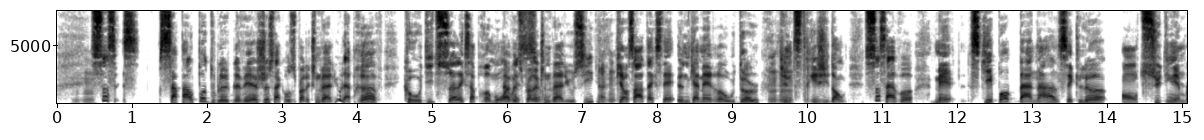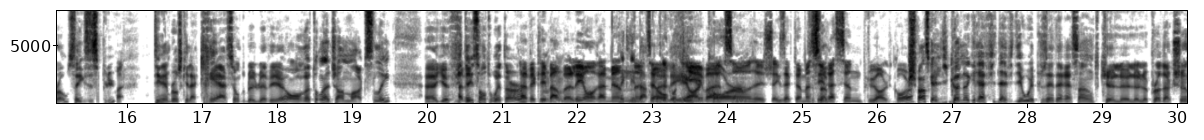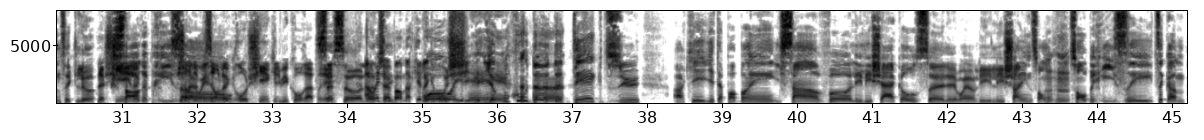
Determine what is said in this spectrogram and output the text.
Ça, c'est- ça parle pas de WWE juste à cause du production value. La preuve, Cody tout seul avec sa promo Ben avait oui, du production value aussi. Puis on s'entend que c'était une caméra ou deux, puis une petite régie. Donc ça, ça va. Mais ce qui est pas banal, c'est que là, on tue Dean Ambrose, ça existe plus. Ouais. Dean Ambrose qui est la création de WWE. On retourne à John Moxley. Euh, il a vidé Avec- son Twitter. Avec les barbelés, on ramène, Avec les on barbelés, vers son- exactement C'est ses ça. racines plus hardcore. Je pense que l'iconographie de la vidéo est plus intéressante que le, le, le production. C'est que là, Le je chien, sors le- de prison. De prison, le gros chien qui lui court après. C'est ça. Là, Ah oui, j'avais pas remarqué le Ouais, gros ouais, il- chien. Il y a beaucoup de, de digs du. OK, il était pas bien, il s'en va, les, les shackles, euh, les, ouais, les, les chaînes sont, Mm-hmm. sont brisées. Tu sais, comme.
